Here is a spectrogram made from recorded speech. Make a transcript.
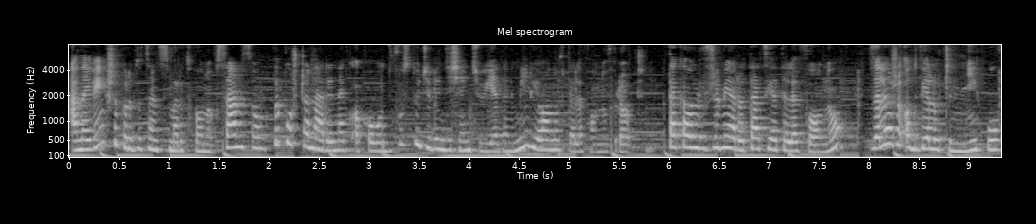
a największy producent smartfonów Samsung wypuszcza na rynek około 291 milionów telefonów rocznie. Taka olbrzymia rotacja telefonów zależy od wielu czynników,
